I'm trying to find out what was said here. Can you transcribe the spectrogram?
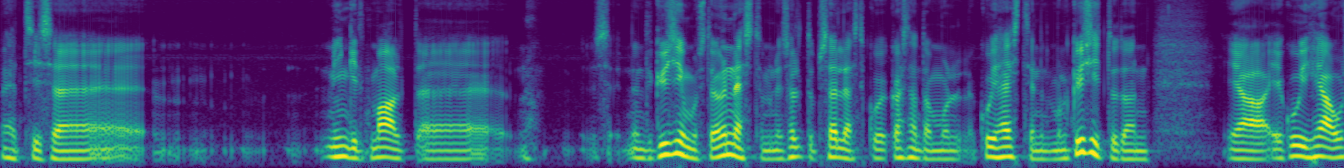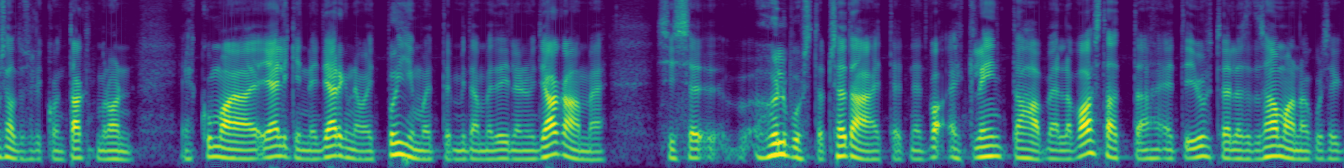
et siis äh, mingilt maalt äh, noh, nende küsimuste õnnestumine sõltub sellest, kui, kas nad on mul, kui hästi need mul küsitud on ja, ja kui hea usalduslik kontakt mul on. ehk kui ma jälgin neid järgnevaid põhimõtteid, mida me teile nüüd jagame, siis see hõlbustab seda, et, et need, et klient tahab jälle vastata, et ei juhtu jälle sedasama, nagu see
